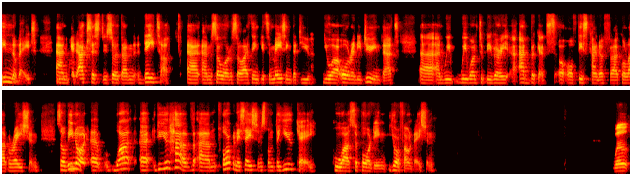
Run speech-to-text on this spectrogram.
innovate and mm. get access to certain data and, and so on so i think it's amazing that you you are already doing that uh, and we, we want to be very advocates of, of this kind of uh, collaboration. So mm-hmm. Vinod, uh, what, uh, do you have um, organizations from the UK who are supporting your foundation? Well,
